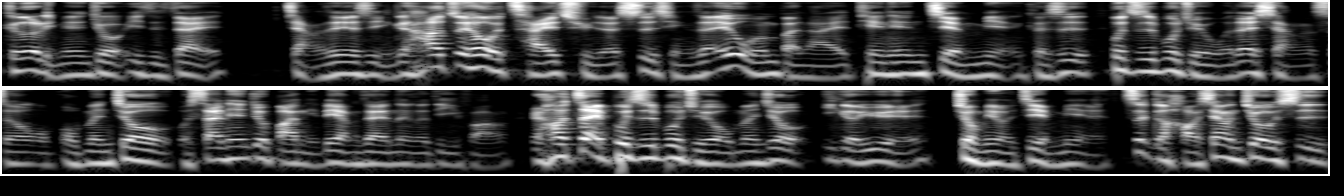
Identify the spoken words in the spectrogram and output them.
歌里面就一直在讲这些事情，可他最后采取的事情是：哎，我们本来天天见面，可是不知不觉我在想的时候，我们就我三天就把你晾在那个地方，然后再不知不觉我们就一个月就没有见面。这个好像就是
